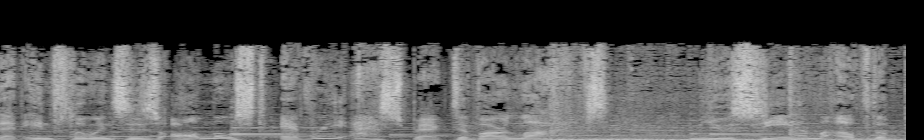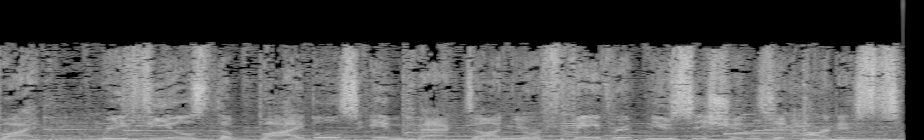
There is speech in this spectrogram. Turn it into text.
that influences almost every aspect of our lives. Museum of the Bible reveals the Bible's impact on your favorite musicians and artists,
